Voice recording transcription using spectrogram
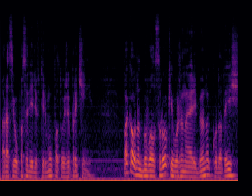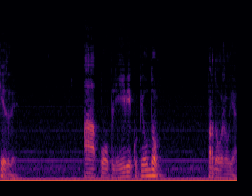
раз его посадили в тюрьму по той же причине. Пока он отбывал срок, его жена и ребенок куда-то исчезли. А поп Ливи купил дом, продолжил я.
